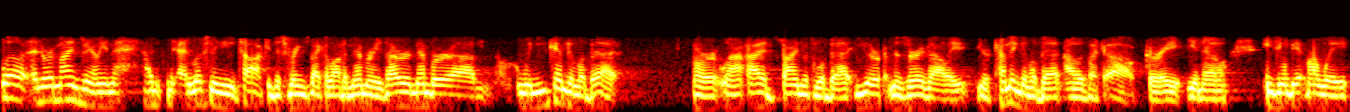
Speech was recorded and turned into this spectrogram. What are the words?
Well, it reminds me. I mean, I, I, listening to you talk, it just brings back a lot of memories. I remember um, when you came to Labette, or when I had signed with Labette, you were at Missouri Valley. You're coming to Labette. I was like, oh, great. You know, he's going to be at my weight.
